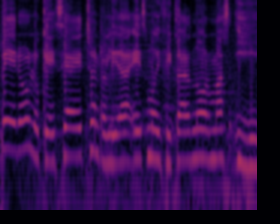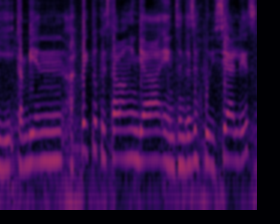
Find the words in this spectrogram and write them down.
pero lo que se ha hecho en realidad es modificar normas y también aspectos que estaban ya en sentencias judiciales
